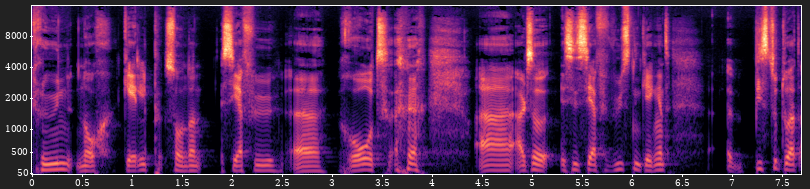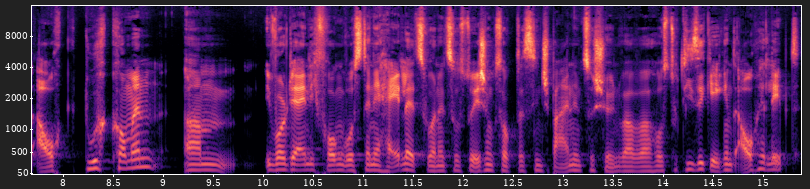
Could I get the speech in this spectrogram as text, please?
grün noch gelb, sondern sehr viel äh, rot. äh, also es ist sehr viel Wüstengegend. Äh, bist du dort auch durchkommen? Ähm, ich wollte eigentlich fragen, was deine Highlights waren. Jetzt hast du eh schon gesagt, dass es in Spanien so schön war, aber hast du diese Gegend auch erlebt?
